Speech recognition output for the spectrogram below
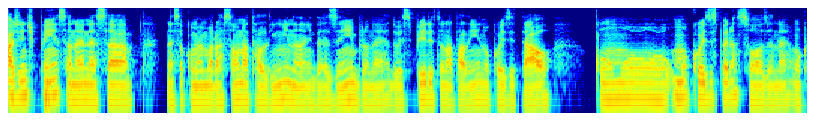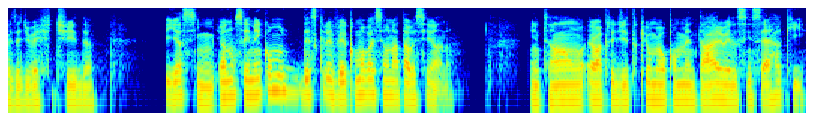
a gente pensa, né, nessa, nessa comemoração natalina em dezembro, né, do espírito natalino, coisa e tal, como uma coisa esperançosa, né, uma coisa divertida. E assim, eu não sei nem como descrever como vai ser o Natal esse ano. Então, eu acredito que o meu comentário ele se encerra aqui.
